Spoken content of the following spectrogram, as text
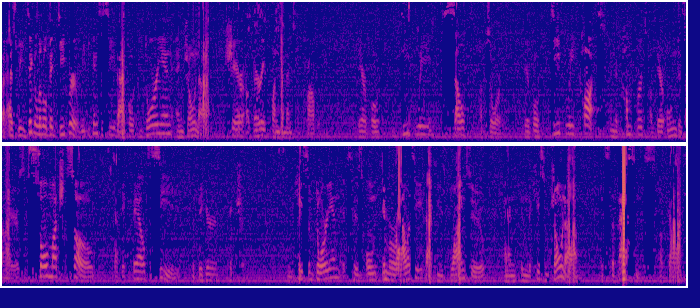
But as we dig a little bit deeper, we begin to see that both Dorian and Jonah share a very fundamental problem. They are both deeply self absorbed. They're both deeply caught in the comforts of their own desires, so much so that they fail to see the bigger picture. In the case of Dorian, it's his own immorality that he's blind to, and in the case of Jonah, it's the vastness of God's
